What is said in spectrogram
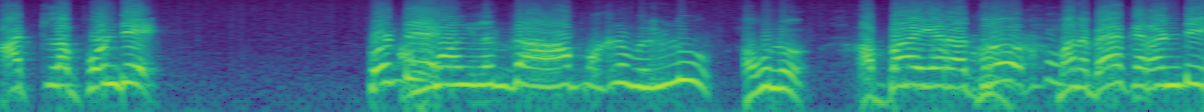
అట్లా పొండి పొండి ఆ పక్క వెళ్ళు అవును అబ్బాయి గారు అద్దరు మన బేక రండి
